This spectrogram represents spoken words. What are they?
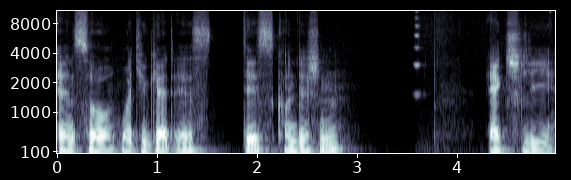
and so what you get is this condition actually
